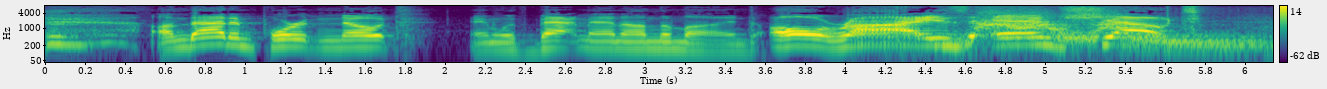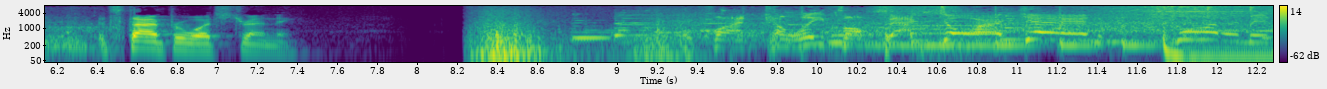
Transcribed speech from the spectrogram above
Yeah. On that important note, and with Batman on the mind, all rise and shout. It's time for what's trending. We'll find Khalifa backdoor again. Waterman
